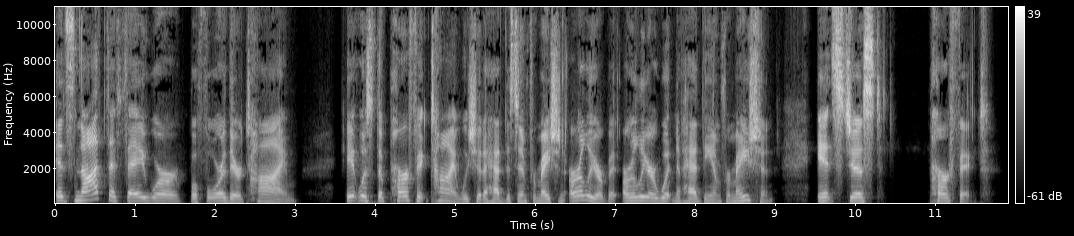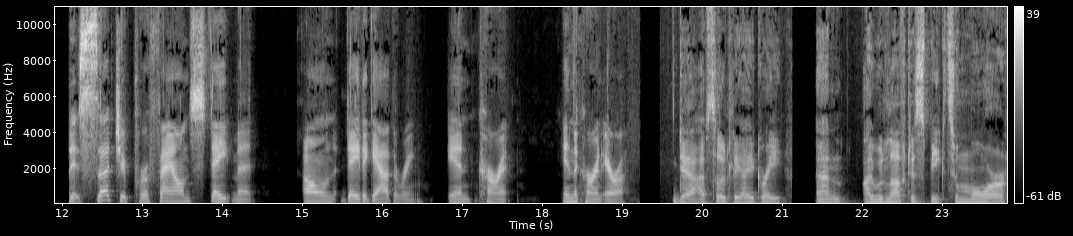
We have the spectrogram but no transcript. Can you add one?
it's not that they were before their time. It was the perfect time. We should have had this information earlier, but earlier wouldn't have had the information. It's just perfect. It's such a profound statement on data gathering in current in the current era. Yeah, absolutely. I agree. And I would love to speak to more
